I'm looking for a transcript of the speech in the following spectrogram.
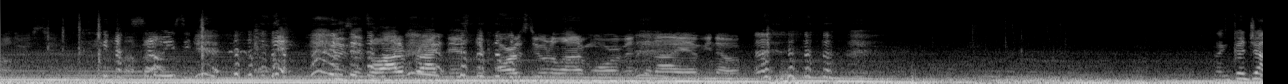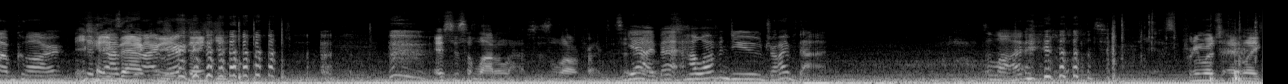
all there is to it. That's so easy. It was it's a lot of practice. The car's doing a lot more of it than I am, you know. Good job, car. Good Yeah, job, exactly. driver. Thank you. It's just a lot of laps. It's a lot of practice. yeah, I bet. How often do you drive that? A lot. Yes, pretty much at like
